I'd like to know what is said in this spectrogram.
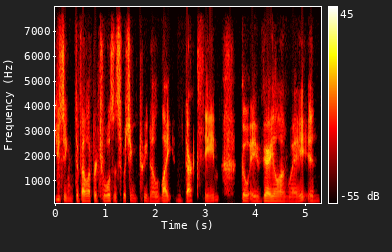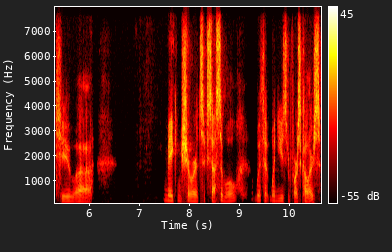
using developer tools and switching between a light and dark theme go a very long way into uh, making sure it's accessible with it when using Force Colors.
